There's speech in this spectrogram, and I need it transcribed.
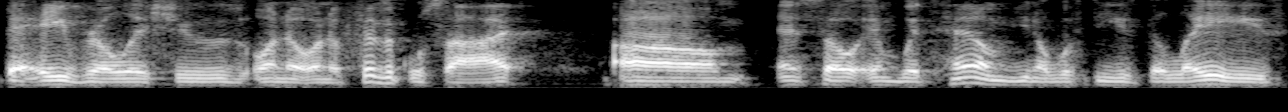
behavioral issues on the, on the physical side. Um, and so, and with him, you know, with these delays,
